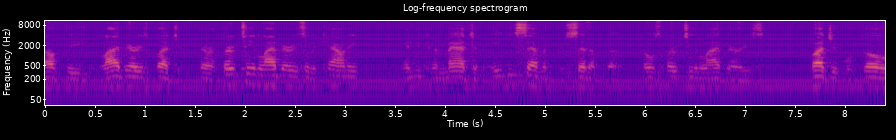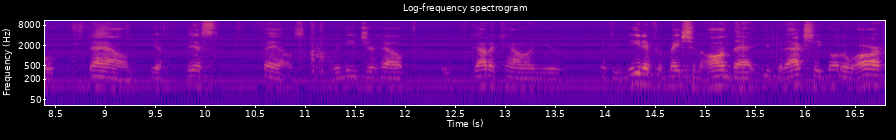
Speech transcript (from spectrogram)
of the library's budget. There are thirteen libraries in the county, and you can imagine eighty-seven percent of the, those thirteen libraries' budget will go down if this fails. We need your help. We've got to count on you. If you need information on that, you can actually go to our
